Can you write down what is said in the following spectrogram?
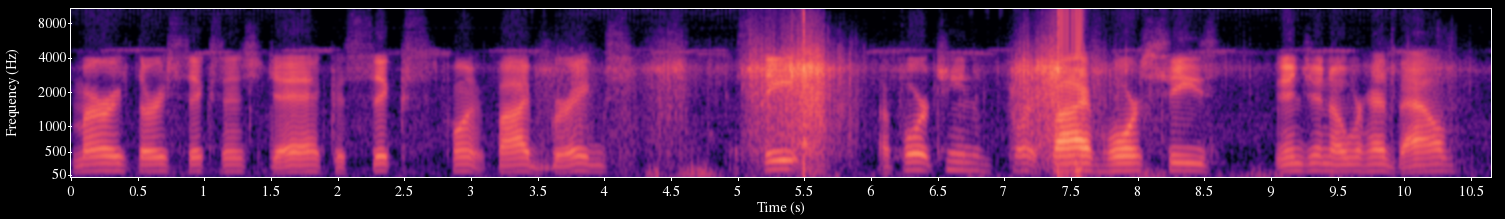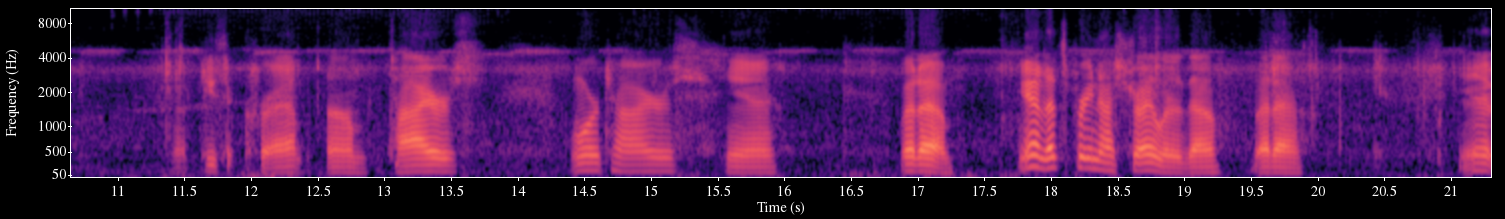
Murray 36 inch deck, a 6.5 Briggs, a seat, a 14.5 horse seized engine overhead valve, a piece of crap, um, tires, more tires, yeah, but, uh, yeah, that's pretty nice trailer, though, but, uh, yeah,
